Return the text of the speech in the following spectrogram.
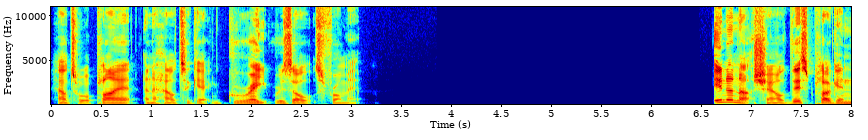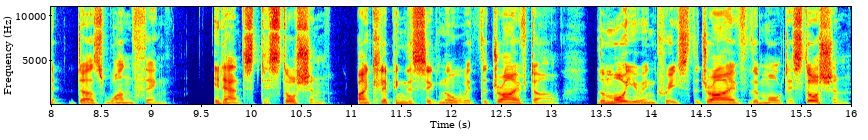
how to apply it, and how to get great results from it. In a nutshell, this plugin does one thing it adds distortion by clipping the signal with the drive dial. The more you increase the drive, the more distortion.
